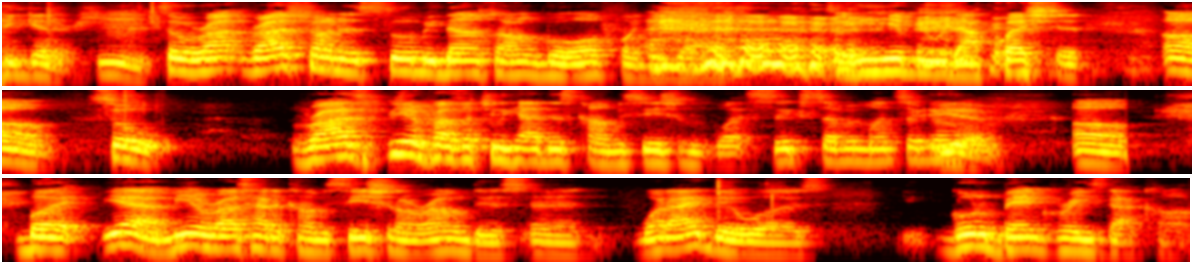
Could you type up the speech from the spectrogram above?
beginners. Mm. So Rod, Rod's trying to slow me down so I don't go off on you guys. so he hit me with that question. Um, so Roz, me and Roz actually had this conversation what six, seven months ago. yeah. Um, but yeah, me and Roz had a conversation around this, and what I did was go to bankraise.com.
